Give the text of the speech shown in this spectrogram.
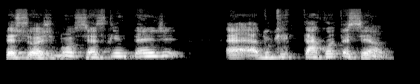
pessoas de bom senso que entendem é, do que está acontecendo.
